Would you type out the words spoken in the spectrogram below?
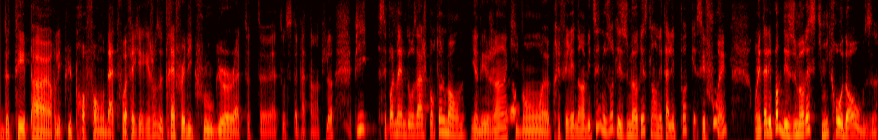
de tes peurs les plus profondes à toi. Fait y a quelque chose de très Freddy Krueger à toute, euh, à toute cette patente-là. Puis, c'est pas le même dosage pour tout le monde. Il y a des gens qui vont euh, préférer d'envie. Tu sais, nous autres, les humoristes, là, on est à l'époque, c'est fou, hein? On est à l'époque des humoristes qui microdosent.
